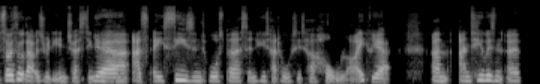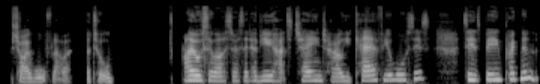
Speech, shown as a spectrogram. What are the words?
so I thought that was really interesting. Yeah. her as a seasoned horse person who's had horses her whole life Yeah. um, and who isn't a shy wallflower at all. I also asked her, I said, Have you had to change how you care for your horses since being pregnant?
